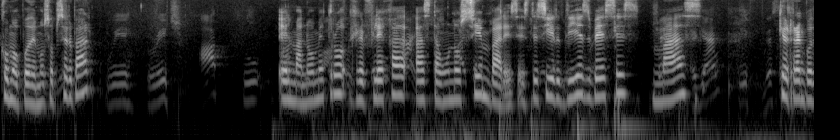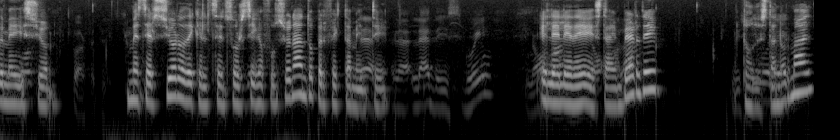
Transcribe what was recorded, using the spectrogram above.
Como podemos observar, el manómetro refleja hasta unos 100 bares, es decir, 10 veces más que el rango de medición. Me cercioro de que el sensor siga funcionando perfectamente. El LED está en verde, todo está normal,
